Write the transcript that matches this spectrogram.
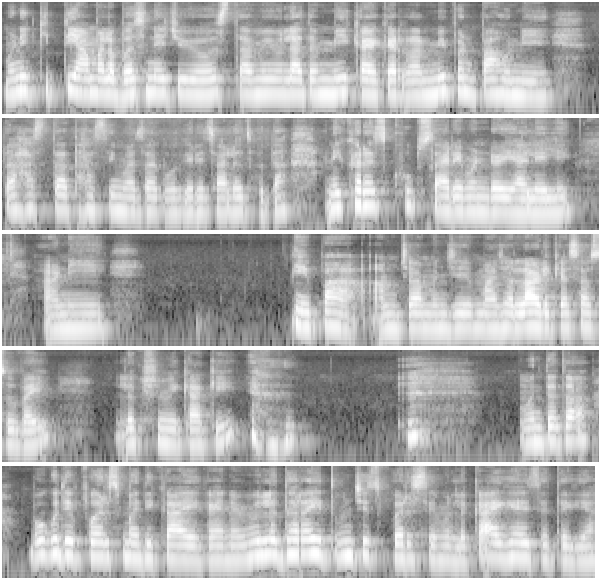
म्हणे किती आम्हाला बसण्याची व्यवस्था. मी म्हणलं आता मी काय करणार? मी पण पाहुणी आहे. तर हसतात हसी मजाक वगैरे चालत होता. आणि खरंच खूप सारे मंडळी आलेले. आणि हे पहा आमच्या म्हणजे माझ्या लाडक्या सासूबाई लक्ष्मी काकी. म्हणते आता बघू दे पर्समध्ये काय आहे काय नाही. म्हणलं धरा ही तुमचीच पर्स आहे. म्हणलं काय घ्यायचं ते घ्या.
